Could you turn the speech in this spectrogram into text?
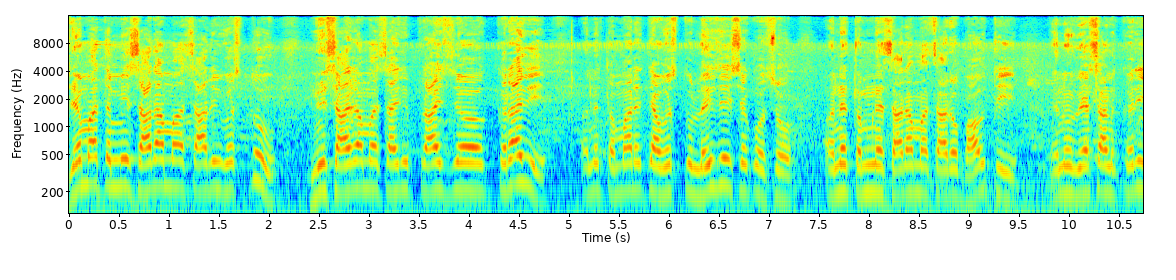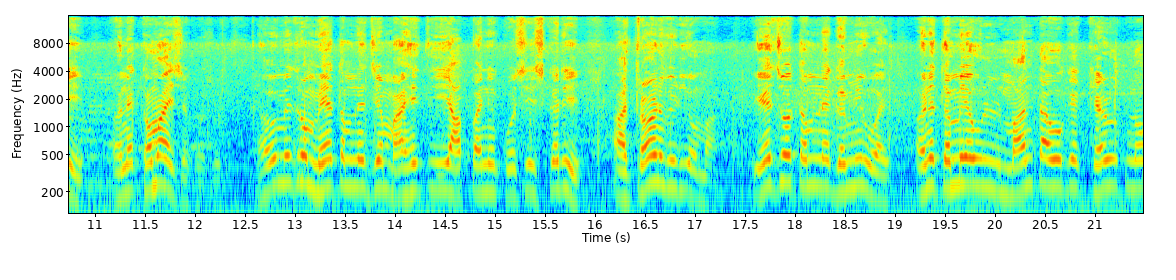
જેમાં તમે સારામાં સારી વસ્તુની સારામાં સારી પ્રાઇઝ કરાવી અને તમારે ત્યાં વસ્તુ લઈ જઈ શકો છો. અને તમને સારામાં સારો ભાવથી એનું વેચાણ કરી અને કમાઈ શકો છો. હવે મિત્રો, મેં તમને જે માહિતી આપવાની કોશિશ કરી આ ત્રણ વિડીયોમાં, એ જો તમને ગમ્યું હોય અને તમે એવું માનતા હો કે ખેડૂતનો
